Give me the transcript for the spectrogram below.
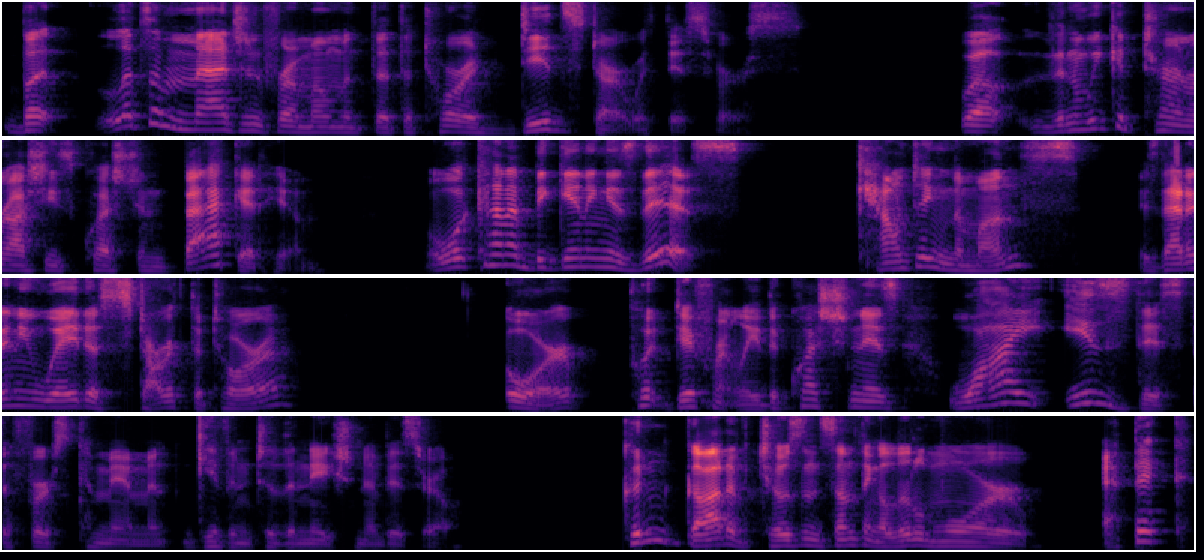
But let's imagine for a moment that the Torah did start with this verse. Well, then we could turn Rashi's question back at him. what kind of beginning is this? Counting the months? Is that any way to start the Torah? Or, put differently, the question is why is this the first commandment given to the nation of Israel? Couldn't God have chosen something a little more epic?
